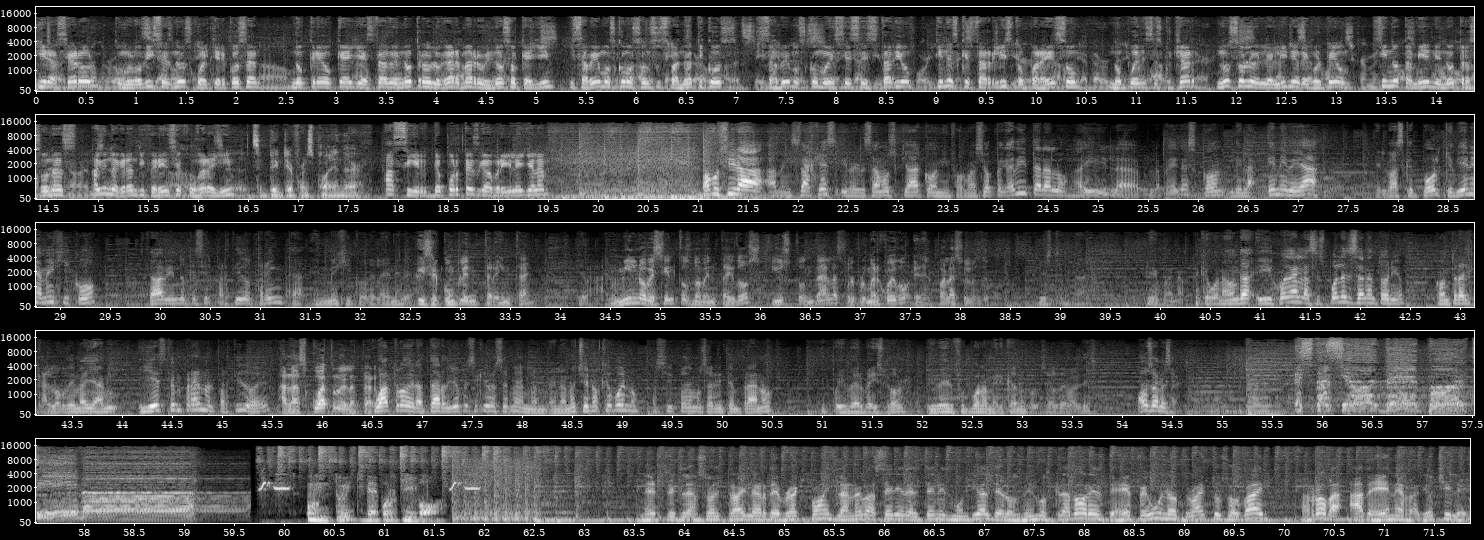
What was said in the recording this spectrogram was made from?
Ir a Seattle, como lo dices, no es cualquier cosa. No creo que haya estado en otro lugar más ruidoso que allí y sabemos cómo son sus fanáticos sabemos cómo es ese estadio, tienes que estar listo para eso, no puedes escuchar, no solo en la línea de golpeo, sino también en otras zonas. Hay una gran diferencia jugar allí. Así, Deportes Gabriel Ayala. Vamos a ir a, mensajes y regresamos ya con información pegadita, Lalo. Ahí la, la pegas con de la NBA, el básquetbol que viene a México. Estaba viendo que es el partido 30 en México de la NBA. ¿Y se cumplen 30? En 1992, Houston-Dallas fue el primer juego en el Palacio de los Deportes. Houston-Dallas. Qué buena, qué buena onda. Y juegan las espuelas de San Antonio contra el calor de Miami. Y es temprano el partido, ¿eh? A las 4 de la tarde. 4 de la tarde. Yo pensé que iba a ser en la, noche. No, qué bueno. Así podemos salir temprano y, ver béisbol y ver fútbol americano con el señor de Valdés. Vamos a mensaje. Espacio Deportivo. Un tuit deportivo. Netflix lanzó el tráiler de Breakpoint, la nueva serie del tenis mundial de los mismos creadores de F1 Drive to Survive, arroba ADN Radio Chile.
